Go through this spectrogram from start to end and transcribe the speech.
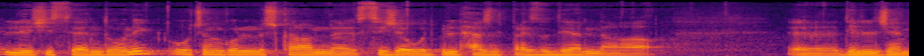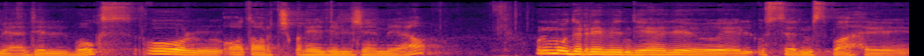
اللي تيساندوني وتنقول شكرا للسي جواد بلحاج ال président ديالنا آه، ديال الجامعة ديال ال boxe والاطر التقنية ديال الجامعة. والمدربين ديالي الاستاذ مصباحي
